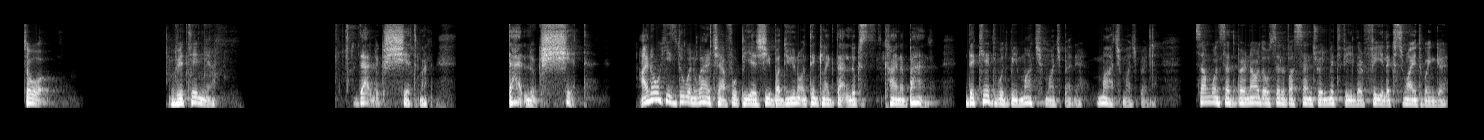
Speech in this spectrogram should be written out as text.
So Vitinha. That looks shit, man. That looks shit. I know he's doing well, chat, for PSG, but do you not think like that looks kind of bad? The kid would be much, much better. Much, much better. Someone said Bernardo Silva central midfielder, Felix right winger.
